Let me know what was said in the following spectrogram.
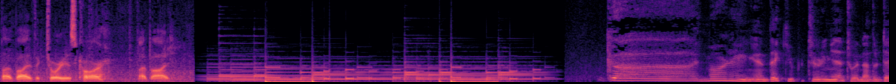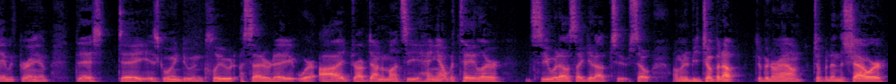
Bye-bye, Victoria's car. Bye-bye. Good morning, and thank you for tuning in to another day with Graham. This day is going to include a Saturday where I drive down to Muncie, hang out with Taylor, and see what else I get up to. So I'm going to be jumping up, jumping around, jumping in the shower,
